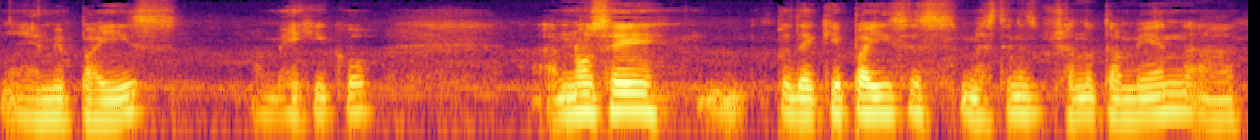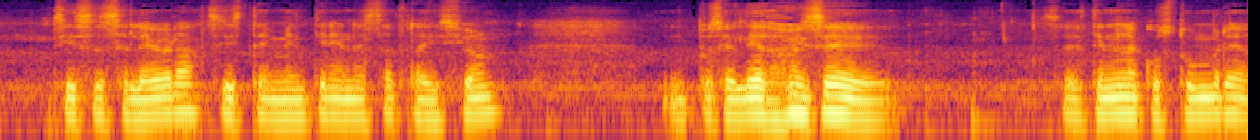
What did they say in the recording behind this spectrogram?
en mi país, a México. No sé de qué países me estén escuchando también, si se celebra, si también tienen esta tradición. Pues el día de hoy se se tiene la costumbre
